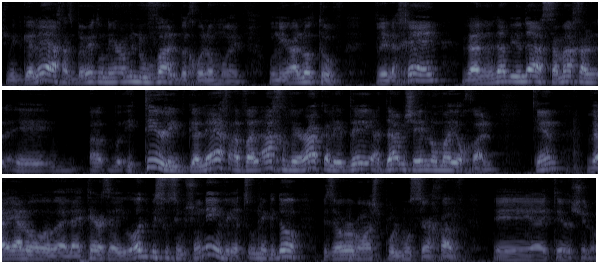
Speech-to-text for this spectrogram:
שמתגלח, אז באמת הוא נראה מנוול בחול המועד. הוא נראה לא טוב. ולכן, והנדב יהודה שמח על, אה, התיר להתגלח, אבל אך ורק על ידי אדם שאין לו מה יאכל, כן? והיה לו, להיתר הזה היו עוד ביסוסים שונים ויצאו נגדו, וזה עורר ממש פולמוס רחב אה, ההיתר שלו.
